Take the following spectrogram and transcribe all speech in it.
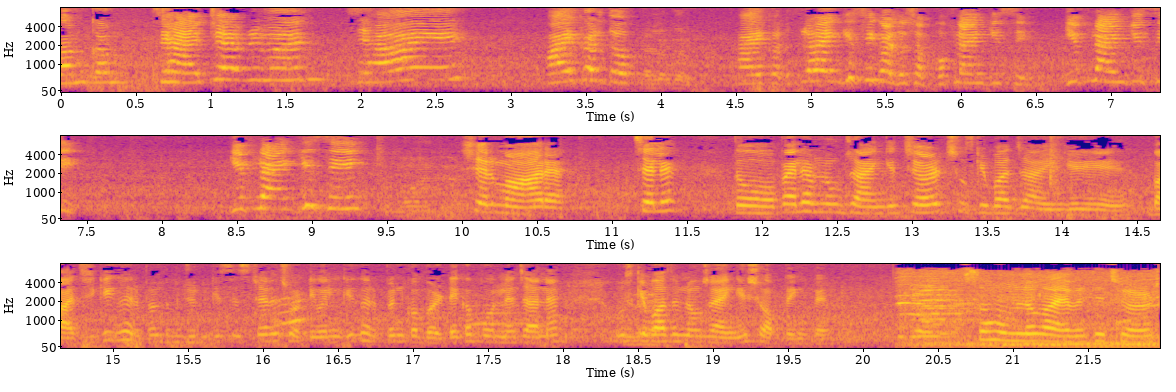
कम कम। से हाय टू एवरीवन से हाय हाय कर दो। हेलो कर हाय कर दो। फ्लाइंग किसी कर दो सबको flying kiss give flying kiss give flying kiss शर्मा रहा है। चले। तो पहले हम लोग जाएँगे चर्च उसके बाद जाएँगे बाजी के घर पर जो उनकी सिस्टर है छोटी वाली के घर पर उनका बर्थडे का बोलने जाना है उसके बाद हम लोग जाएँगे शॉपिंग पे। सो so, हम लोग आए हुए थे चर्च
